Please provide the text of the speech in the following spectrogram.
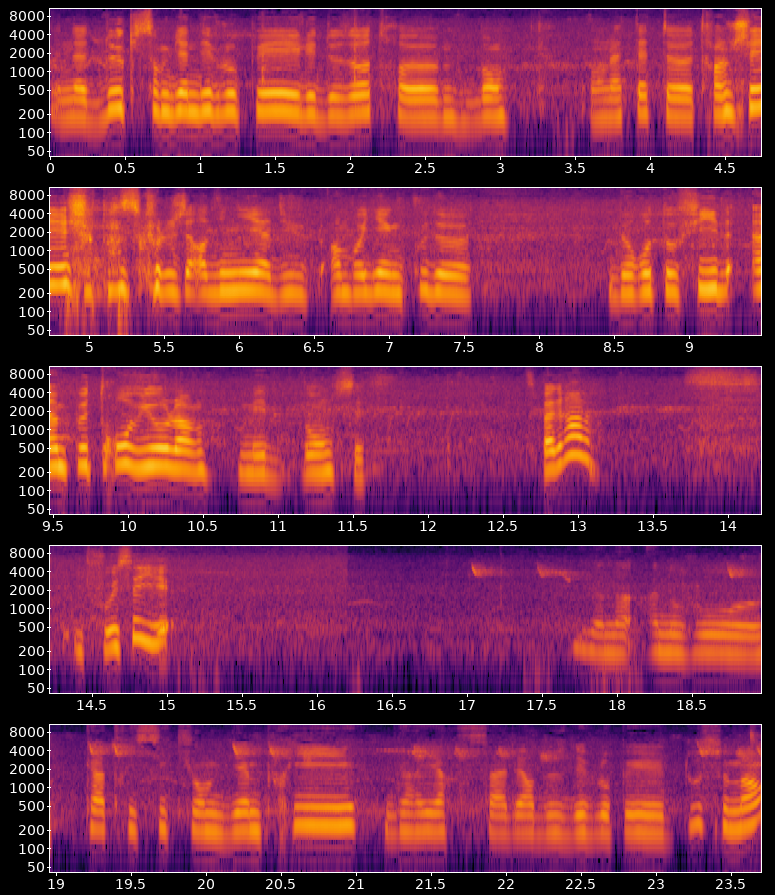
il y en a deux qui sont bien développés et les deux autres, euh, bon, ont la tête euh, tranchée. Je pense que le jardinier a dû envoyer un coup de, de rotophile un peu trop violent. Mais bon, c'est pas grave. Il faut essayer. Il y en a à nouveau quatre ici qui ont bien pris. Derrière, ça a l'air de se développer doucement.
